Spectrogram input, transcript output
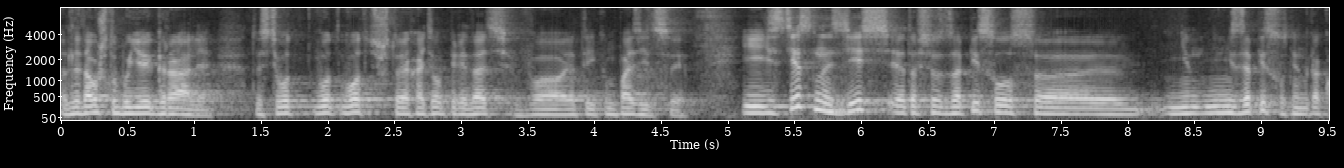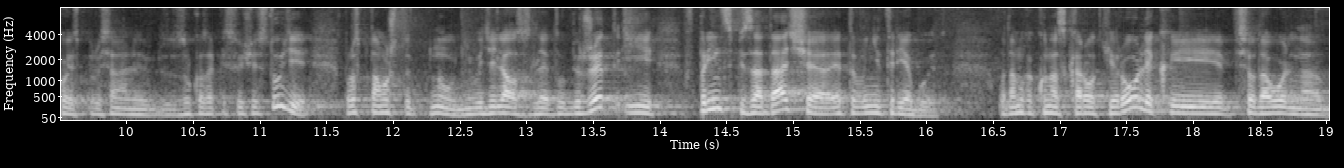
для того, чтобы ее играли. То есть вот, вот, вот что я хотел передать в этой композиции. И, естественно, здесь это все записывалось, э, не, не записывалось ни на какой из профессиональной звукозаписывающей студии, просто потому что ну, не выделялся для этого бюджет, и, в принципе, задача этого не требует. Потому как у нас короткий ролик, и все довольно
